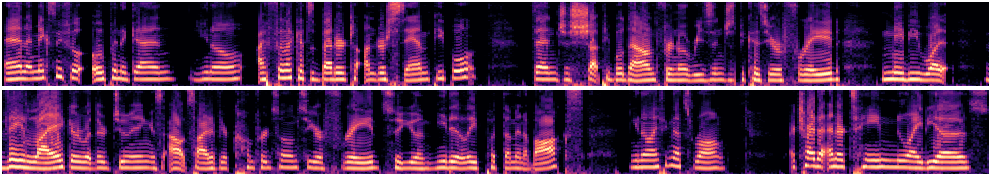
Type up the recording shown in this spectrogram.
And it makes me feel open again. You know, I feel like it's better to understand people than just shut people down for no reason just because you're afraid. Maybe what they like or what they're doing is outside of your comfort zone so you're afraid so you immediately put them in a box. You know i think that's wrong. I try to entertain new ideas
